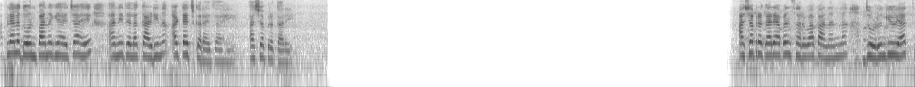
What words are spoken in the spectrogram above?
आपल्याला दोन पानं घ्यायचे आहे आणि त्याला काडीनं अटॅच करायचं आहे. अशा प्रकारे. अशा प्रकारे आपण सर्व पानांना जोडून घेऊयात.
